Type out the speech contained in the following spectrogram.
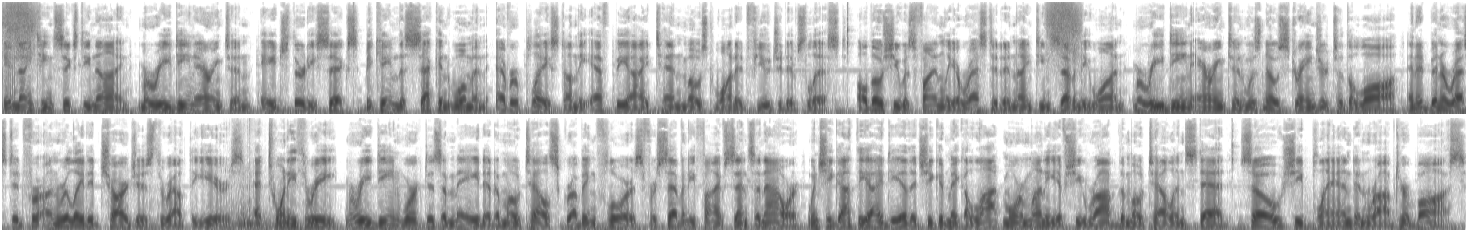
In 1969, Marie Dean Arrington, age 36, became the second woman ever placed on the FBI 10 Most Wanted Fugitives list. Although she was finally arrested in 1971, Marie Dean Arrington was no stranger to the law and had been arrested for unrelated charges throughout the years. At 23, Marie Dean worked as a maid at a motel scrubbing floors for 75 cents an hour when she got the idea that she could make a lot more money if she robbed the motel instead. So she planned and robbed her boss,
